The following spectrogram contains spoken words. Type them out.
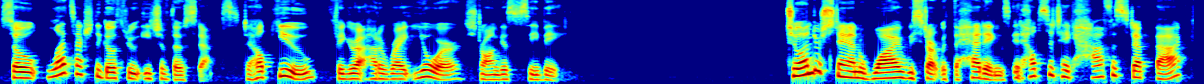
So let's actually go through each of those steps to help you figure out how to write your strongest CV. To understand why we start with the headings, it helps to take half a step back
